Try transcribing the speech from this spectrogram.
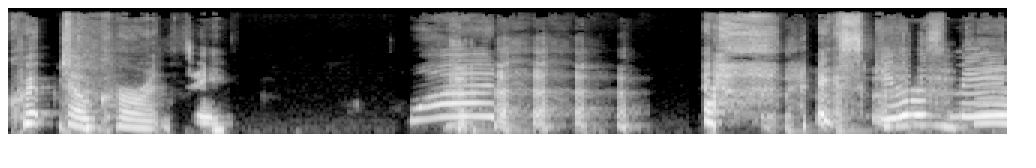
cryptocurrency." what? Excuse me?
